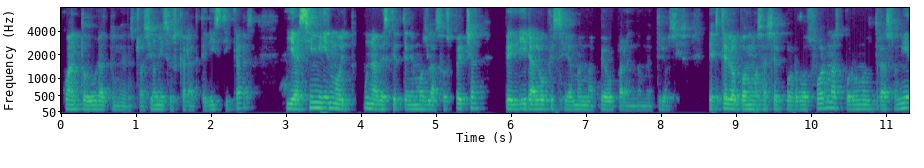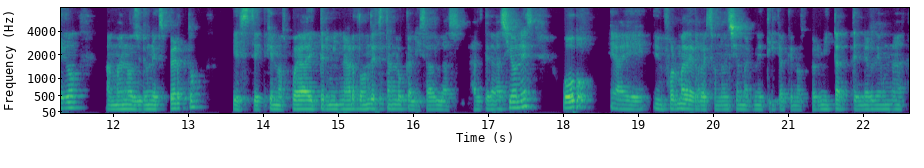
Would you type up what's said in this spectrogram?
cuánto dura tu menstruación y sus características. Y asimismo, una vez que tenemos la sospecha, pedir algo que se llama mapeo para endometriosis. Este lo podemos hacer por dos formas, por un ultrasonido a manos de un experto este, que nos pueda determinar dónde están localizadas las alteraciones o eh, en forma de resonancia magnética que nos permita tener de una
